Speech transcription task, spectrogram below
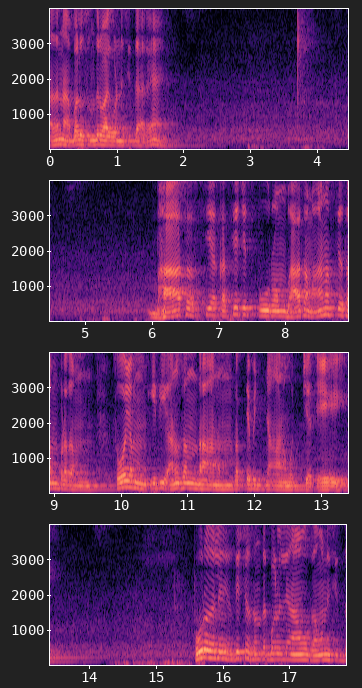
ಅದನ್ನು ಬಲು ಸುಂದರವಾಗಿ ವರ್ಣಿಸಿದ್ದಾರೆ. ಭಾಸಸ್ಯ ಕಸ್ಯಚಿತ್ ಪೂರ್ವಂ ಭಾಸಮಾನಸ್ಯ ಸಂಪ್ರದಂ ಸೋಯಂ ಇತಿ ಅನುಸಂಧಾನಂ ಪ್ರತ್ಯಭಿಜ್ಞಾನಮುಚ್ಯತೆ ಪೂರ್ವದಲ್ಲಿ ನಿರ್ದಿಷ್ಟ ಸಂದರ್ಭಗಳಲ್ಲಿ ನಾವು ಗಮನಿಸಿದ್ದ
